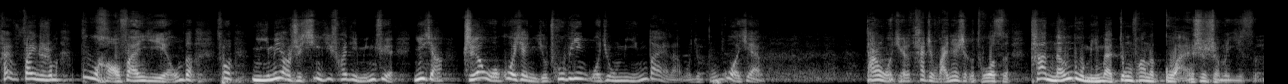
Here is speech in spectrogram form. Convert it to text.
还翻译成什么？不好翻译。我们不说，你们要是信息传递明确，你想只要我过线你就出兵，我就明白了，我就不过线了。当然，我觉得他这完全是个托词，他能不明白东方的管是什么意思吗？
